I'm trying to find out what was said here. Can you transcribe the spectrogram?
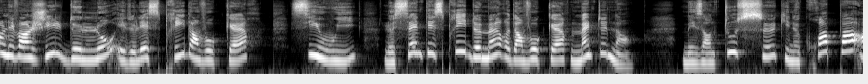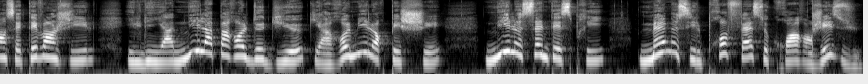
en l'évangile de l'eau et de l'Esprit dans vos cœurs? Si oui, le Saint-Esprit demeure dans vos cœurs maintenant mais en tous ceux qui ne croient pas en cet évangile, il n'y a ni la parole de Dieu qui a remis leurs péchés, ni le Saint-Esprit, même s'ils professent croire en Jésus.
